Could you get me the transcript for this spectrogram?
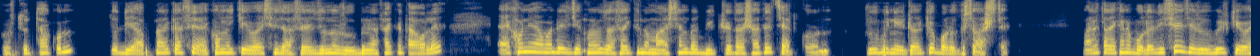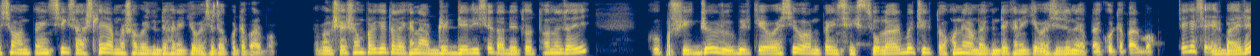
প্রস্তুত থাকুন। যদি আপনার কাছে এখনই কেওয়াইসি যাচাইয়ের জন্য রুবি না থাকে, তাহলে এখনই আমাদের যে কোনো যাচাই কিন্তু মার্চেন্ট বা বিক্রেতার সাথে চ্যাট করুন। রুবি নেটওয়ার্কে বড় কিছু আসছে। মানে তারা এখানে বলে দিচ্ছে যে রুবির কেওয়াইসি ওয়ান পয়েন্ট সিক্স আসলে আমরা সবাই কিন্তু এখানে কেওয়াইসিটা করতে পারব। এবং সে সম্পর্কে তারা এখানে আপডেট দিয়ে দিচ্ছে তাদের তথ্য অনুযায়ী খুব শীঘ্রই রুবির কেওয়াইসি ওয়ান পয়েন্ট সিক্স চলে আসবে, ঠিক তখনই আমরা কিন্তু এখানে কেওয়াইসির জন্য অ্যাপ্লাই করতে পারব, ঠিক আছে? এর বাইরে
